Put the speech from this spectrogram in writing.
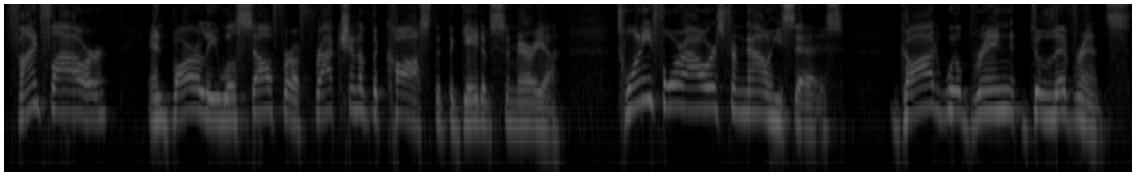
find flour and barley will sell for a fraction of the cost at the gate of Samaria. 24 hours from now, he says, God will bring deliverance.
